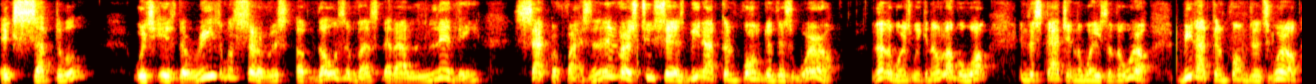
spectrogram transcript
acceptable, which is the reasonable service of those of us that are living sacrifice. And then verse 2 says, Be not conformed to this world. In other words, we can no longer walk in the stature and the ways of the world. Be not conformed to this world,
